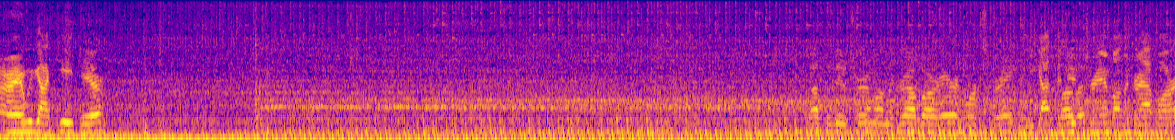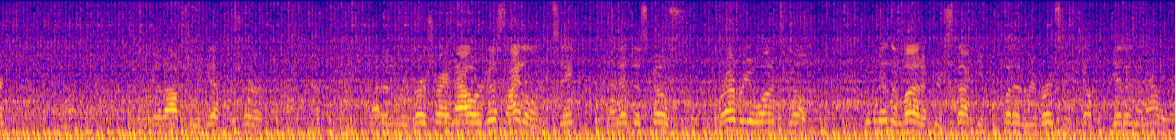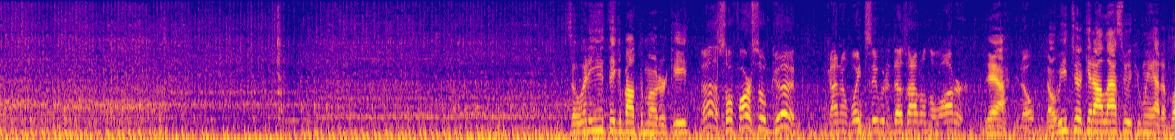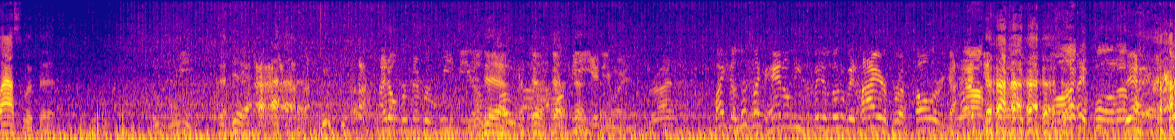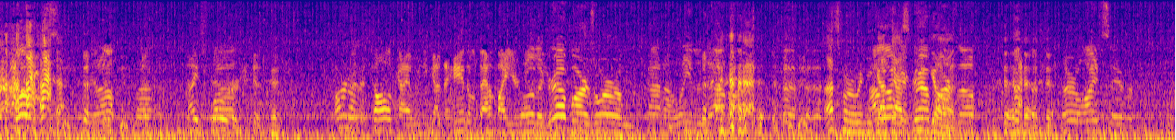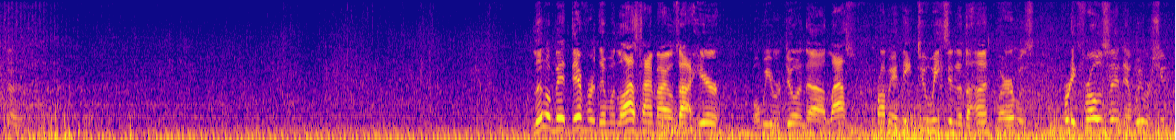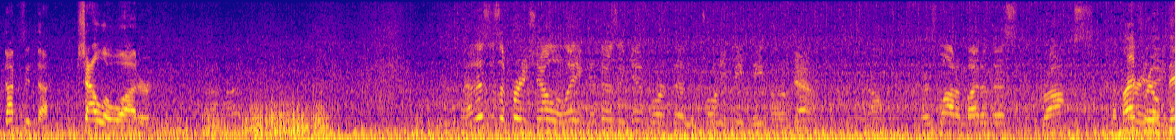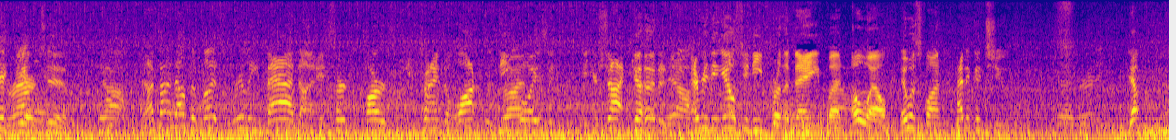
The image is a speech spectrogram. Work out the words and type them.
All right, we got Keith here. Got the new trim on the grab bar here. It works great. We got the Love new it. trim on the grab bar. It's a good option to get for sure. Got it in reverse right now. We're just idling, see? And it just goes wherever you want it to go. Even in the mud, if you're stuck, you can put it in reverse and help it get in and out of there. So what do you think about the motor, Keith? Ah, so far so good. Kind of wait to see what it does out on the water. Yeah. You know, No, we took it out last week and we had a blast with it. Who's we? I don't remember we being on the Yeah. boat. or me anyway. Right? Mike, it looks like the handle needs to be a little bit higher for us taller guys. Yeah. well, I can pull it up. Yeah. Close, you know? But, nice floater. Hard on the tall guy when you got the handle down by your well, the grab bars were kind of leaning down on. That's for when you I got like that speed grab bar, going. though. They're a lifesaver. Little bit different than when the last time I was out here when we were doing the last, probably I think two weeks into the hunt where it was pretty frozen and we were shooting ducks into shallow water. Now this is a pretty shallow lake. It doesn't get more than 20 feet deep. Though. Yeah. You know, there's a lot of mud in this, rocks. And the mud's real everything, thick here too. Yeah. And I found out the mud's really bad uh, in certain parts when you're trying to walk with decoys and, and your shotgun and Yeah. everything else you need for the day. But oh well, it was fun. Had a good shoot. You ready? Yep.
